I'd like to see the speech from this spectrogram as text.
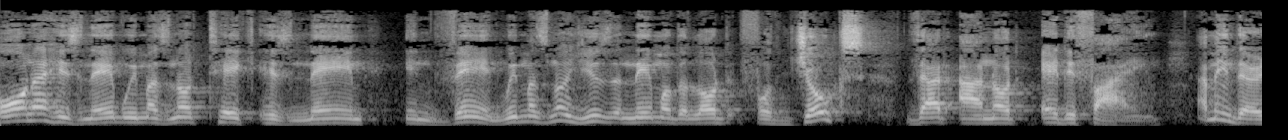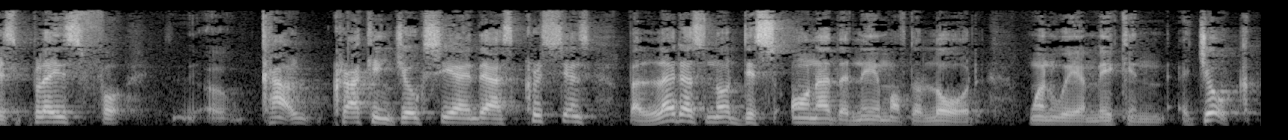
honor His name. We must not take His name in vain. We must not use the name of the Lord for jokes that are not edifying. I mean, there is a place for cracking jokes here and there as Christians, but let us not dishonor the name of the Lord when we are making a joke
